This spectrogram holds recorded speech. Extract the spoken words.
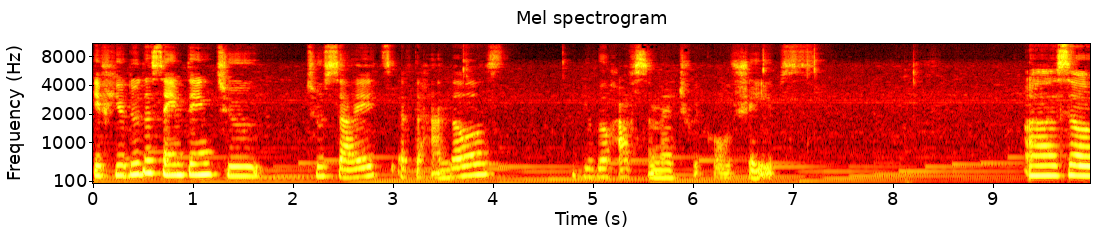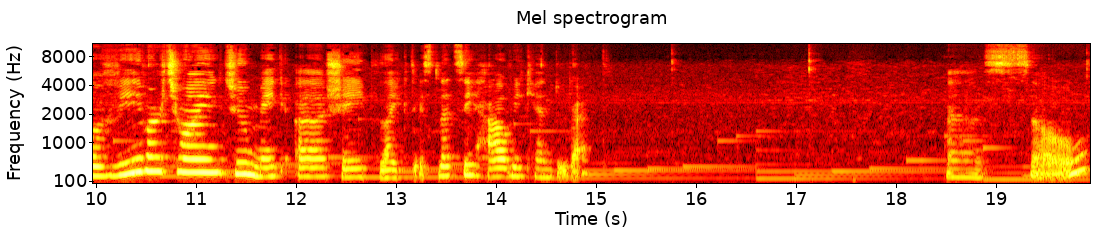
If you do the same thing to two sides of the handles, you will have symmetrical shapes uh, so we were trying to make a shape like this. Let's see how we can do that. Uh, so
